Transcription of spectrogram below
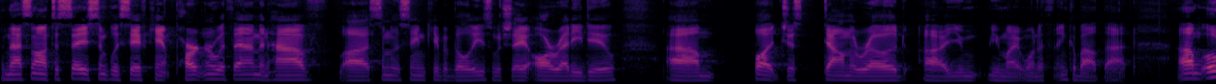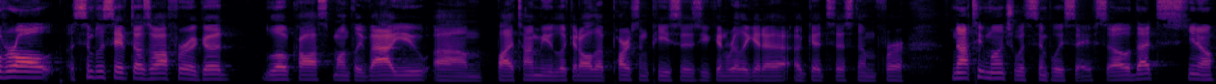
And that's not to say SimpliSafe can't partner with them and have uh, some of the same capabilities, which they already do. Um, but just down the road, uh, you you might want to think about that. Um, overall, SimpliSafe does offer a good low cost monthly value. Um, by the time you look at all the parts and pieces, you can really get a, a good system for not too much with SimpliSafe. So that's you know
